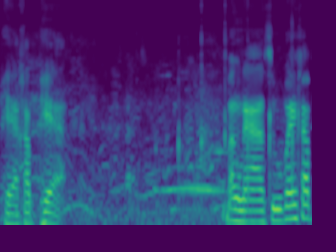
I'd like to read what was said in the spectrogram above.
แพ้ครับแพ้บางนาสู้ไหมครับ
